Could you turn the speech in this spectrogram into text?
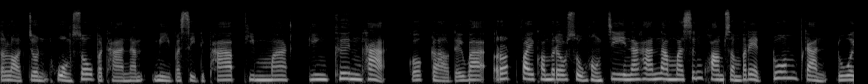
ตลอดจนห่วงโซ่ประทานนั้นมีประสิทธิภาพที่มากยิ่งขึ้นค่ะ ก็กล่าวได้ว่ารถไฟความเร็วสูงของจีนนะคะนำมาซึ่งความสำเร็จร่วมกันด้วย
